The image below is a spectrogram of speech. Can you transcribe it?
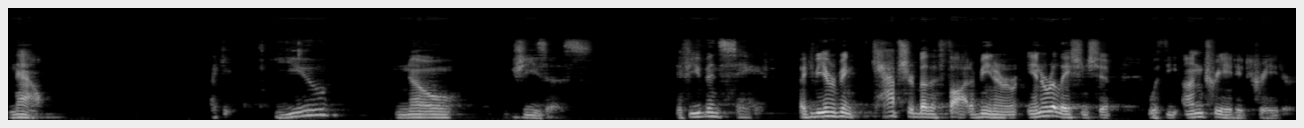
now. Like you know Jesus. If you've been saved, like have you ever been captured by the thought of being in a relationship with the uncreated creator?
